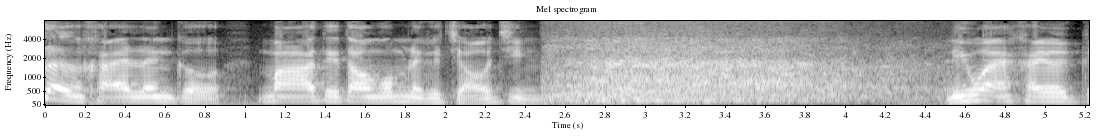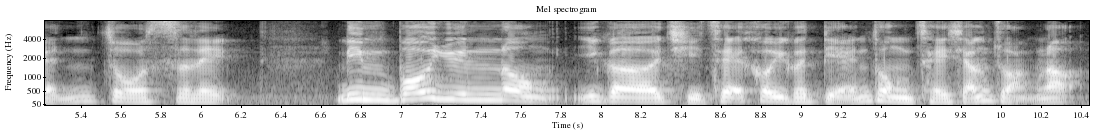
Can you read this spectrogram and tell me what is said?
能还能够麻得到我们那个交警。另外还有更作死的，宁波云龙一个汽车和一个电动车相撞了，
